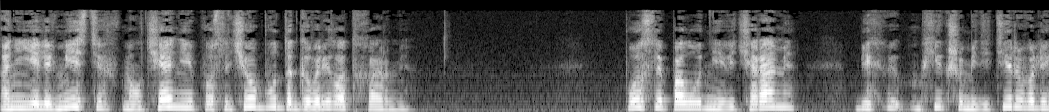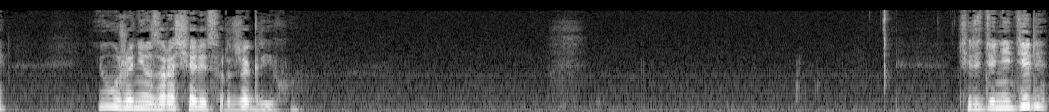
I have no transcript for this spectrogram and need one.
Они ели вместе, в молчании, после чего Будда говорил о Дхарме. После полудня и вечерами Бхикшу медитировали и уже не возвращались в Раджагриху. Через две недели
